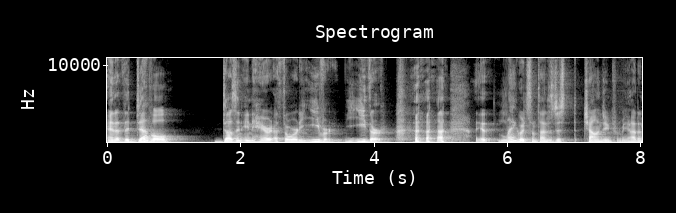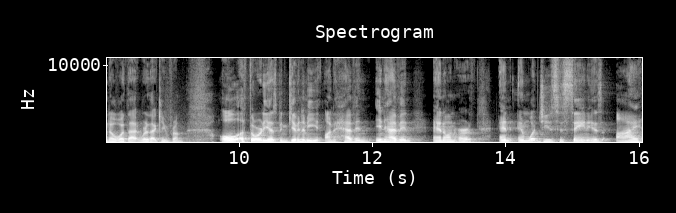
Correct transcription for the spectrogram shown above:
and that the devil doesn't inherit authority either. Either. Language sometimes is just challenging for me. I don't know what that where that came from. All authority has been given to me on heaven, in heaven, and on earth. And and what Jesus is saying is, I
